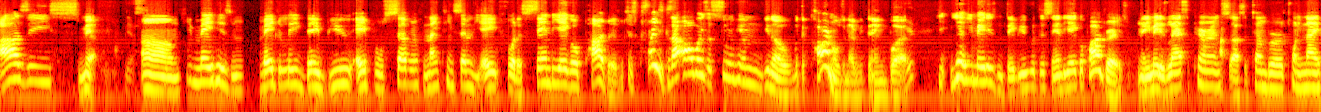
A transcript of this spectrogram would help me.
Ozzie Smith. Yes. Um, he made his major league debut April seventh, nineteen seventy eight, for the San Diego Padres, which is crazy because I always assume him, you know, with the Cardinals and everything, but. he- Yeah, he made his debut with the San Diego Padres. And he made his last appearance uh, September 29th,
